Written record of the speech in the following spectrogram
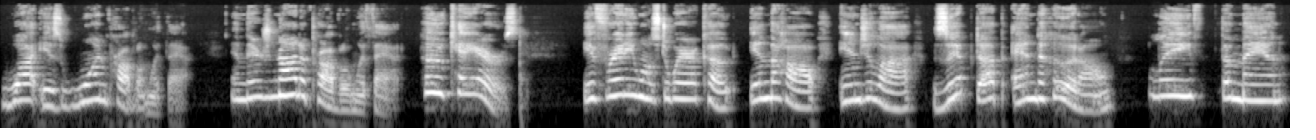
What is one problem with that? And there's not a problem with that. Who cares? If Freddie wants to wear a coat in the hall in July, zipped up and the hood on, leave the man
